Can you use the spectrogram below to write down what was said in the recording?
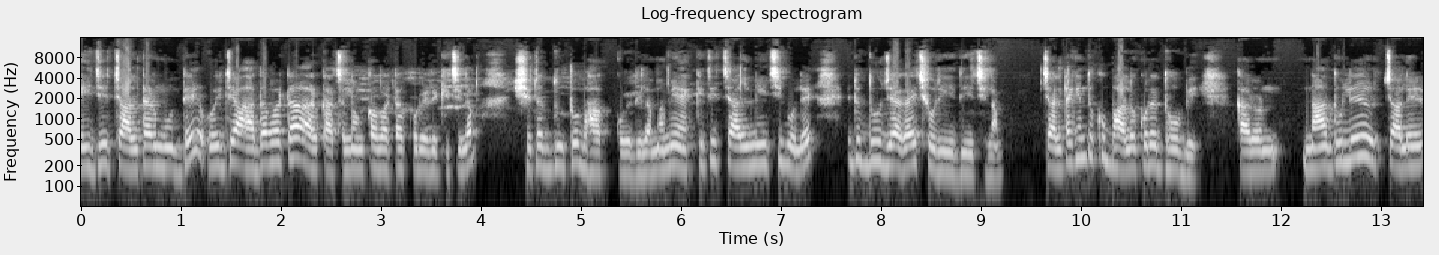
এই যে চালটার মধ্যে ওই যে আদা বাটা আর কাঁচা লঙ্কা বাটা করে রেখেছিলাম, সেটা দুটো ভাগ করে দিলাম। আমি এক কেজি চাল নিয়েছি বলে একটু দু জায়গায় ছড়িয়ে দিয়েছিলাম। চালটা কিন্তু খুব ভালো করে ধোবে, কারণ না ধুলে চালের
